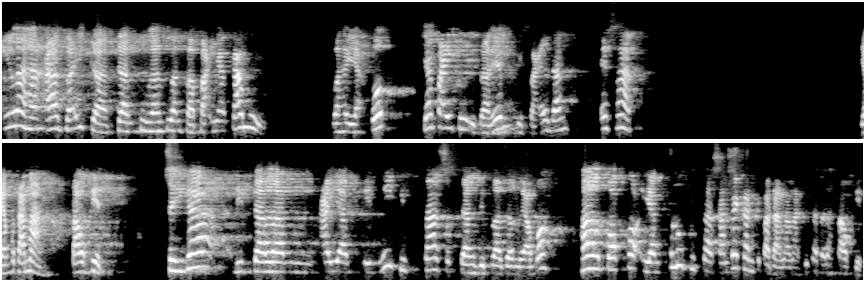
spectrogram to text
ilaha abaika dan Tuhan-Tuhan bapaknya kamu. Wahai Yakub, siapa itu? Ibrahim, Ismail dan Ishak. Yang pertama, tauhid. Sehingga di dalam ayat ini kita sedang dipelajari oleh Allah, hal pokok yang perlu kita sampaikan kepada anak-anak kita adalah tauhid.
